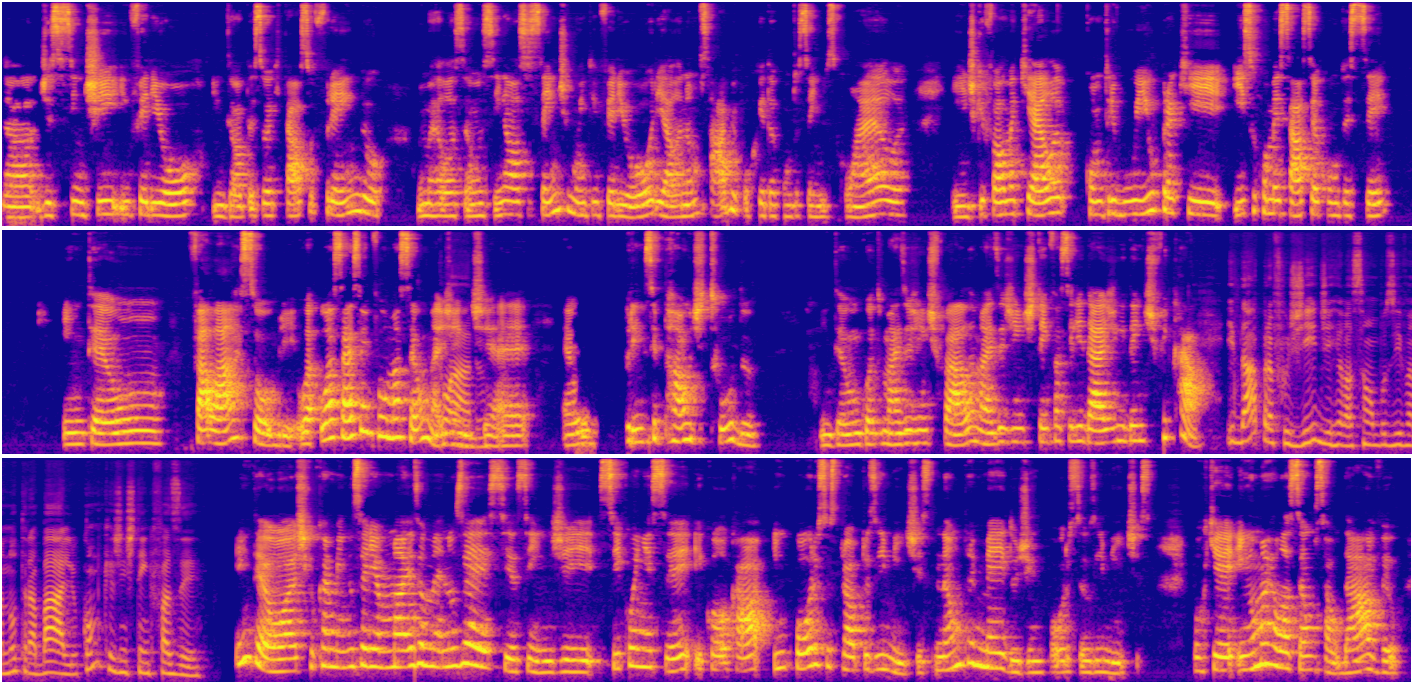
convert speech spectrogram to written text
da, de se sentir inferior. Então a pessoa que está sofrendo numa relação assim, ela se sente muito inferior e ela não sabe por que está acontecendo isso com ela e de que forma que ela contribuiu para que isso começasse a acontecer. Então, falar sobre o, acesso à informação, né, claro. gente, é, é o principal de tudo. Então, quanto mais a gente fala, mais a gente tem facilidade em identificar. E dá para fugir de relação abusiva no trabalho? Como que a gente tem que fazer? Então, eu acho que o caminho seria mais ou menos esse, assim, de se conhecer e colocar, impor os seus próprios limites. Não ter medo de impor os seus limites. Porque em uma relação saudável,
